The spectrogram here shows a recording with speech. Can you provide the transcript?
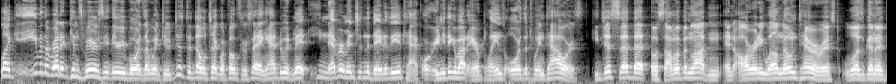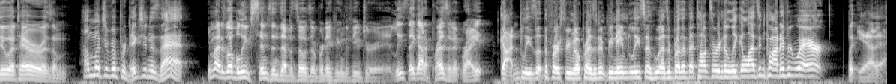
Like, even the Reddit conspiracy theory boards I went to just to double check what folks were saying had to admit he never mentioned the date of the attack or anything about airplanes or the Twin Towers. He just said that Osama bin Laden, an already well known terrorist, was gonna do a terrorism. How much of a prediction is that? You might as well believe Simpsons episodes are predicting the future. At least they got a president, right? God, please let the first female president be named Lisa, who has a brother that talks her into legalizing pot everywhere. But yeah,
